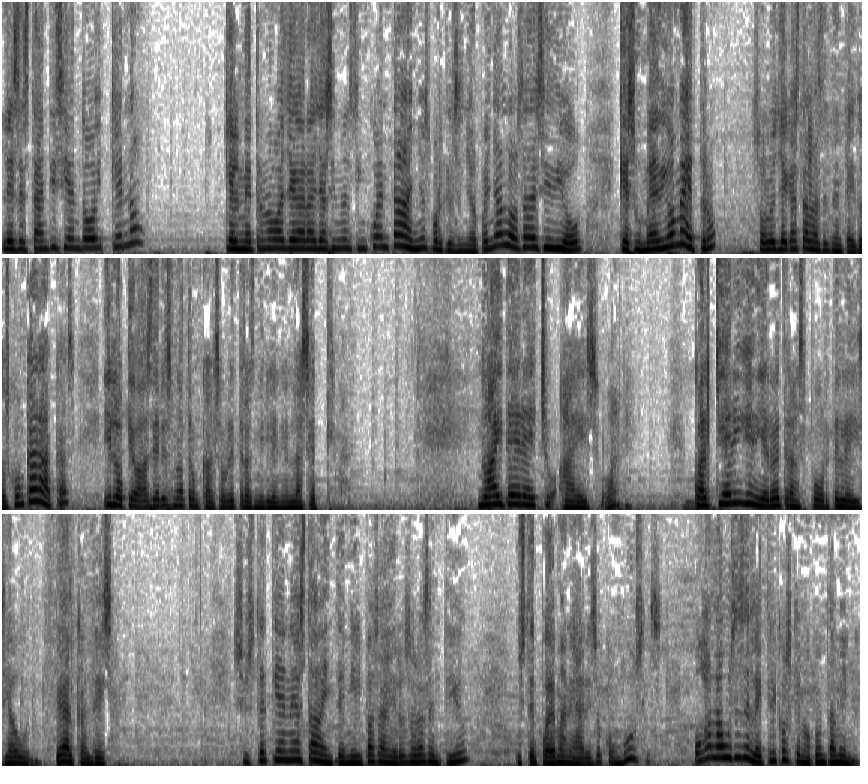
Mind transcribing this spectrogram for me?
les están diciendo hoy que no, que el metro no va a llegar allá sino en 50 años porque el señor Peñalosa decidió que su medio metro solo llega hasta las 72 con Caracas y lo que va a hacer es una troncal sobre Transmilenio en la séptima. No hay derecho a eso, ¿vale? Cualquier ingeniero de transporte le dice a uno, vea alcaldesa, si usted tiene hasta 20 mil pasajeros hora sentido, usted puede manejar eso con buses. Ojalá buses eléctricos que no contaminen.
